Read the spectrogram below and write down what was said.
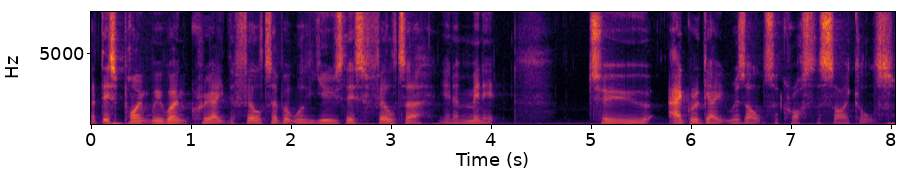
At this point we won't create the filter but we'll use this filter in a minute to aggregate results across the cycles.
